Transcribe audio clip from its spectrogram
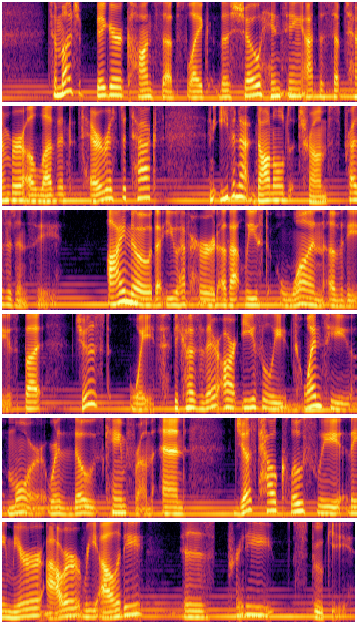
to much bigger concepts like the show hinting at the September 11th terrorist attacks and even at Donald Trump's presidency. I know that you have heard of at least one of these, but just wait, because there are easily 20 more where those came from, and just how closely they mirror our reality is pretty spooky.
